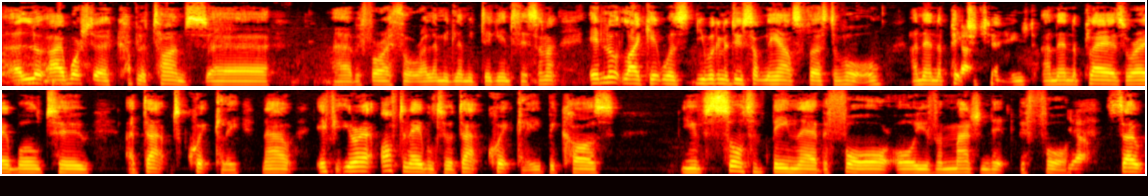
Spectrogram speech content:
uh, look, I watched it a couple of times uh, uh, before I thought, right, let me let me dig into this. And I, it looked like it was you were going to do something else first of all, and then the picture yeah. changed, and then the players were able to adapt quickly. Now, if you're often able to adapt quickly because you've sort of been there before or you've imagined it before. Yeah. So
